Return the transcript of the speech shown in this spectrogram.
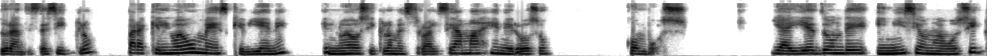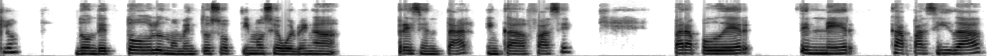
durante este ciclo para que el nuevo mes que viene, el nuevo ciclo menstrual, sea más generoso con vos. Y ahí es donde inicia un nuevo ciclo, donde todos los momentos óptimos se vuelven a presentar en cada fase para poder tener capacidad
